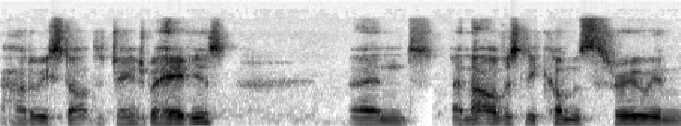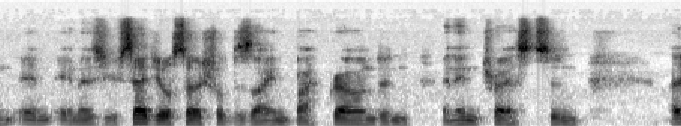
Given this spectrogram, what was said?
how do we start to change behaviors? And and that obviously comes through in in, in as you said your social design background and, and interests and uh,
